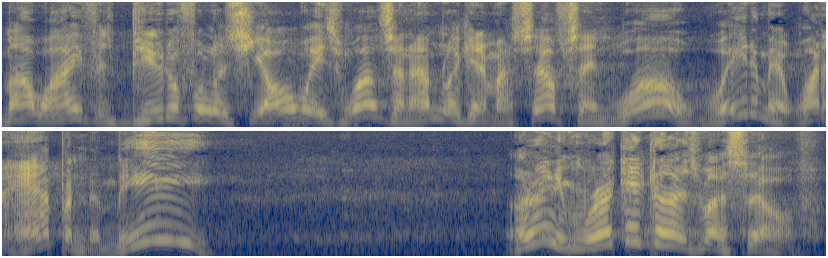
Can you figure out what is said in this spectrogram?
My wife, as beautiful as she always was, and I'm looking at myself saying, Whoa, wait a minute, what happened to me? I don't even recognize myself.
